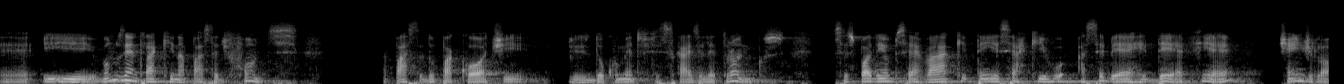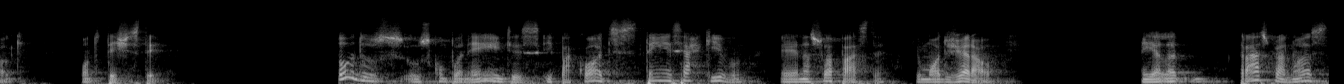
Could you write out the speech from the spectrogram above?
é, e vamos entrar aqui na pasta de fontes, a pasta do pacote de documentos fiscais eletrônicos vocês podem observar que tem esse arquivo acbr-dfe changelog.txt. Todos os componentes e pacotes têm esse arquivo é, na sua pasta, de um modo geral. E ela traz para nós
